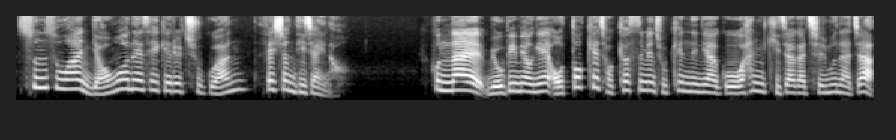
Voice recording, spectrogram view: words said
순수한 영혼의 세계를 추구한 패션 디자이너. 훗날 묘비명에 어떻게 적혔으면 좋겠느냐고 한 기자가 질문하자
